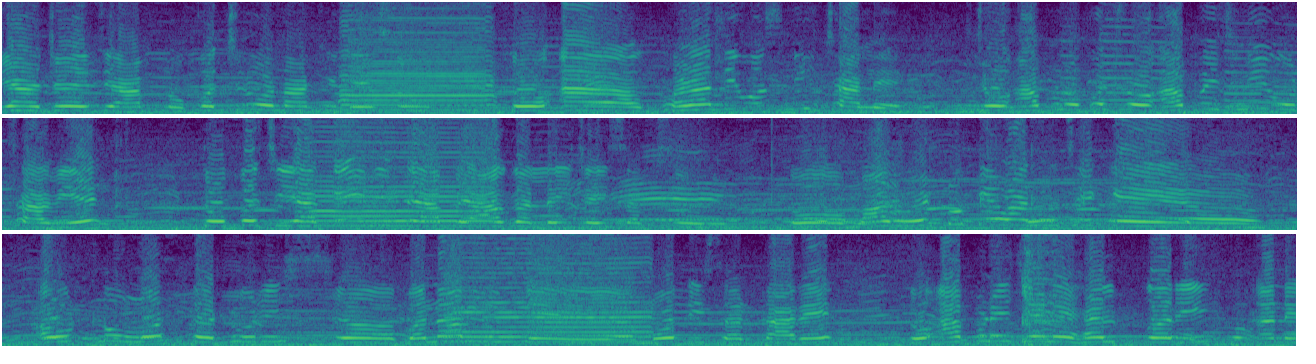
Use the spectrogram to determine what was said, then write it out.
જ્યાં જોઈએ ત્યાં આપણો કચરો નાખી દેશું, તો આ ઘણા દિવસ નહીં ચાલે. જો આપણો કચરો આપે જ નહીં ઉઠાવીએ, તો પછી આ કઈ રીતે આપણે આગળ લઈ જઈ શકશું? તો મારું એટલું કહેવાનું છે કે આટલું મસ્ત ટુરિસ્ટ બનાવ્યું છે મોદી સરકારે. તો આપણે જેને હેલ્પ કરી અને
